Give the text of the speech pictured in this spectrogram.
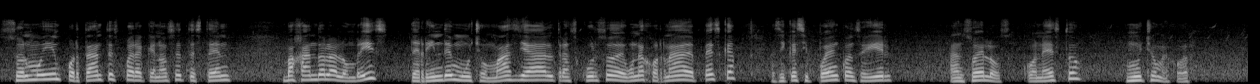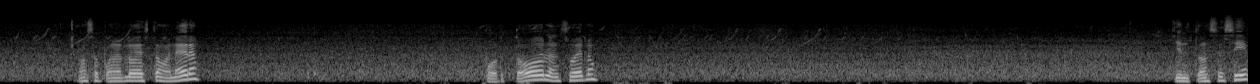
son muy importantes para que no se te estén bajando la lombriz. Te rinde mucho más ya al transcurso de una jornada de pesca. Así que si pueden conseguir anzuelos con esto mucho mejor. Vamos a ponerlo de esta manera. Por todo el anzuelo. Y entonces sí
